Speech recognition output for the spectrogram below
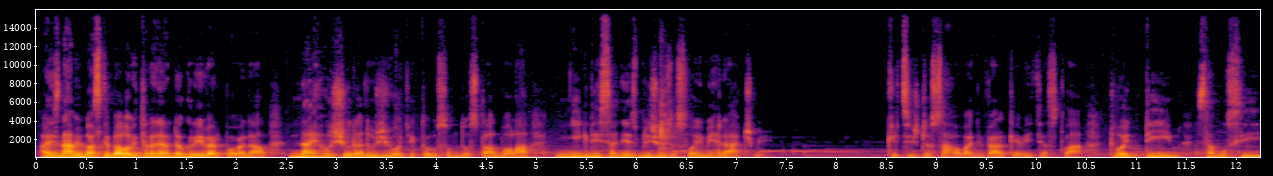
Aj známy basketbalový tréner Doc River povedal, najhoršiu radu v živote, ktorú som dostal, bola nikdy sa nezbližuj so svojimi hráčmi. Keď chceš dosahovať veľké víťazstvá, tvoj tím sa musí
